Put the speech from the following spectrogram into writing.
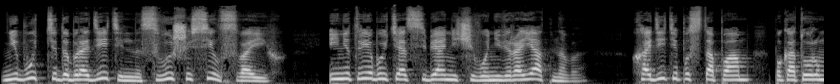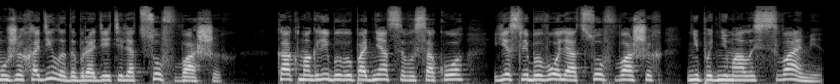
Не будьте добродетельны свыше сил своих, и не требуйте от себя ничего невероятного. Ходите по стопам, по которым уже ходила добродетель отцов ваших. Как могли бы вы подняться высоко, если бы воля отцов ваших не поднималась с вами?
